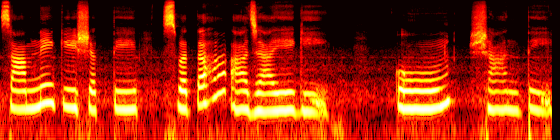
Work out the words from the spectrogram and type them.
सामने की शक्ति स्वतः आ जाएगी। ओम शांति।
